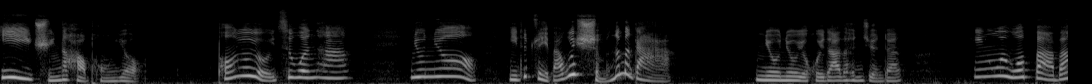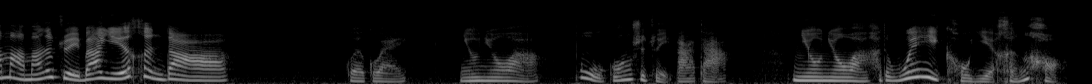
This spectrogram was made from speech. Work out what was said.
一群的好朋友。朋友有一次问他：“妞妞，你的嘴巴为什么那么大？”妞妞也回答的很简单：“因为我爸爸妈妈的嘴巴也很大啊。”乖乖，妞妞啊，不光是嘴巴大，妞妞啊，她的胃口也很好。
